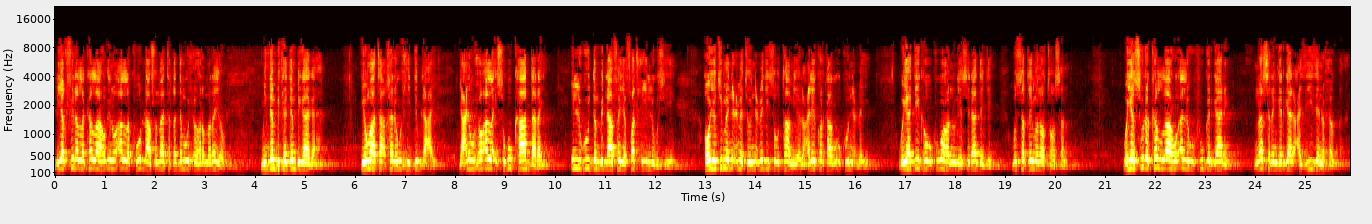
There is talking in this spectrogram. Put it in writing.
liyakfira laka allaahu inuu alla kuu dhaafo maa taqadama wixii horumarayo min dembika dembigaaga ah iyo maa ta'khara wixii dib dhacay yacni wuxuu alla isugu kaa daray in laguu dembi dhaafayo fatxi in lagu siiyey oo yutima nicmatahu nicmadiisa u taam yeelo caleyh korkaaga uu kuu nicmeeyey wayahdiika uu kugu hanuuniyo siraadan jid mustaqiiman oo toonsan wayansuraka allaahu alla wuu kuu gargaari nasran gargaar casiizan oo xoog badan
